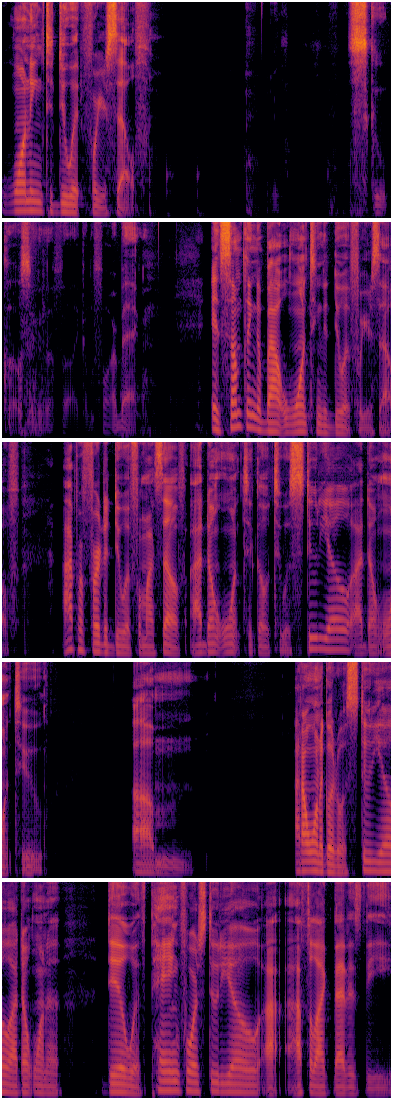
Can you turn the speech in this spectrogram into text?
wanting to do it for yourself. Scoot closer because I feel like I'm far back. It's something about wanting to do it for yourself. I prefer to do it for myself. I don't want to go to a studio. I don't want to um I don't want to go to a studio. I don't want to deal with paying for a studio. I, I feel like that is the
